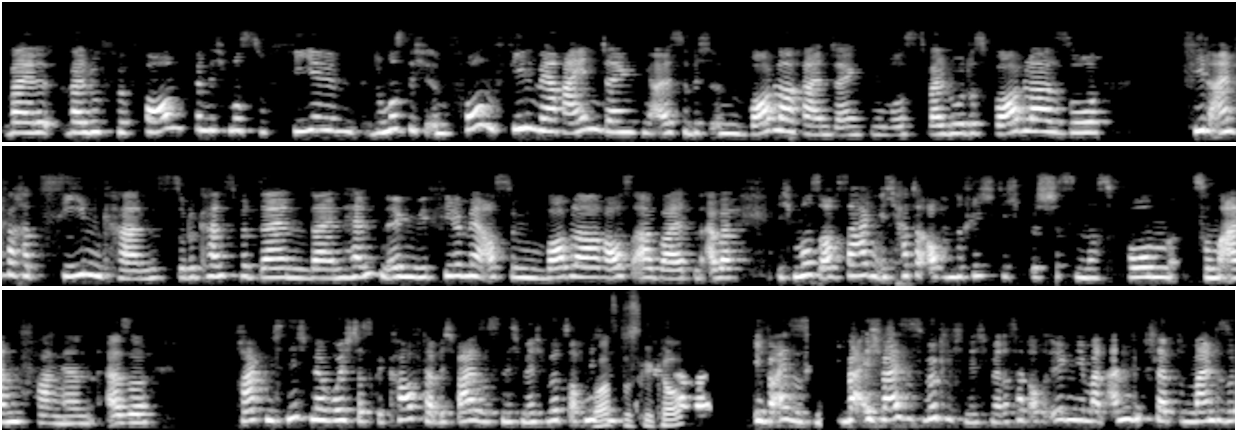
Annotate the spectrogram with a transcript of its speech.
weil, weil du für Form, finde ich, musst du viel, du musst dich in Form viel mehr reindenken, als du dich in Warbler reindenken musst, weil du das Warbler so viel einfacher ziehen kannst. So, du kannst mit deinen, deinen Händen irgendwie viel mehr aus dem Warbler rausarbeiten. Aber ich muss auch sagen, ich hatte auch ein richtig beschissenes Form zum Anfangen. Also, frag mich nicht mehr, wo ich das gekauft habe. Ich weiß es nicht mehr. Ich würde es auch nicht Wo hast du es gekauft? ich weiß es. Ich wei- Ich weiß es wirklich nicht mehr. Das hat auch irgendjemand angeschleppt und meinte so,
